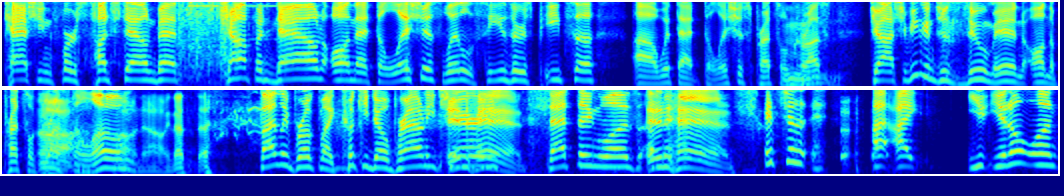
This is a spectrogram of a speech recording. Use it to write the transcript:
cashing first touchdown bets, chomping down on that delicious Little Caesars pizza uh, with that delicious pretzel Mm. crust. Josh, if you can just zoom in on the pretzel crust Oh, alone, Oh no. That finally broke my cookie dough brownie cherry. enhance. That thing was ama- enhance. it's just I I you you don't want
